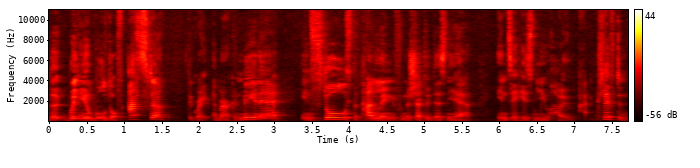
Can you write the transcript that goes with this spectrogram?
that William Waldorf Astor, the great American millionaire, installs the panelling from the Chateau d'Asnières into his new home at Cliveden.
